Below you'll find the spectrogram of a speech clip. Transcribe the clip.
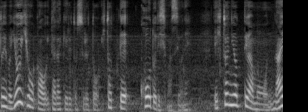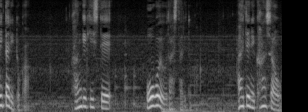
例えば良い評価をいただけるとすると人って小躍りしますよね。で人によってはもう泣いたりとか感激して大声を出したりとか相手に感謝を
